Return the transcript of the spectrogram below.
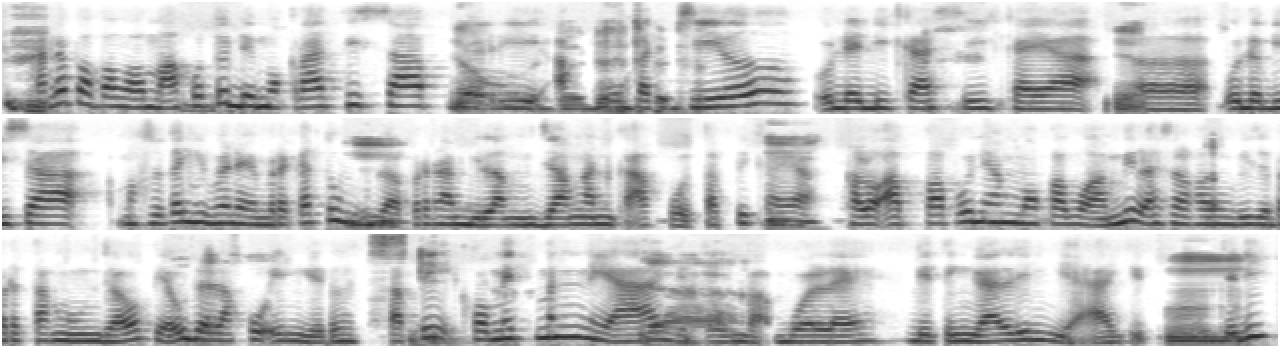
Karena papa mama aku tuh demokratis sap oh, dari udah, aku udah, kecil udah, udah dikasih kayak yeah. Ya. uh, udah bisa maksudnya gimana ya mereka tuh hmm. nggak hmm. pernah bilang jangan ke aku tapi kayak hmm. kalau apa pun yang mau kamu ambil asal kamu bisa bertanggung jawab ya udah lakuin gitu. Tapi komitmen ya yeah. gitu nggak boleh ditinggalin ya gitu. Hmm. Jadi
